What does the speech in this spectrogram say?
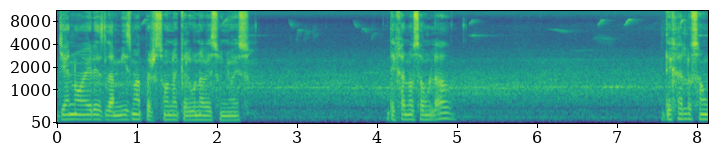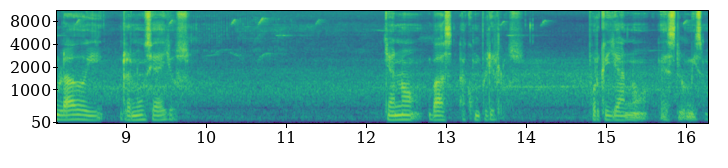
ya no eres la misma persona que alguna vez soñó eso. Déjalos a un lado. Déjalos a un lado y renuncia a ellos. Ya no vas a cumplirlos, porque ya no es lo mismo.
